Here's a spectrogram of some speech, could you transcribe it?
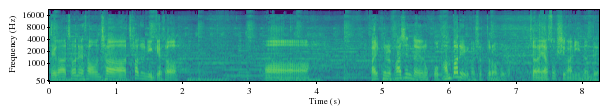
제가 전에 사온 차 차주님께서 어 바이크를 파신다 해놓고 반바리를 가셨더라고요. 저랑 약속 시간이 있는데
